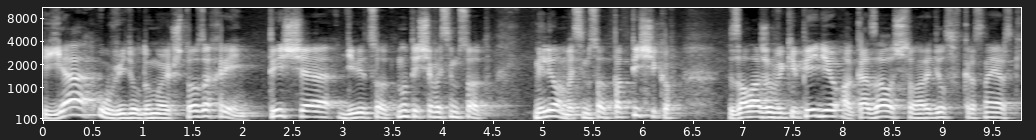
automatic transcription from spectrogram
Я увидел, думаю, что за хрень. 1900, ну 1800, миллион 800 подписчиков. Залажу в Википедию, оказалось, что он родился в Красноярске.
